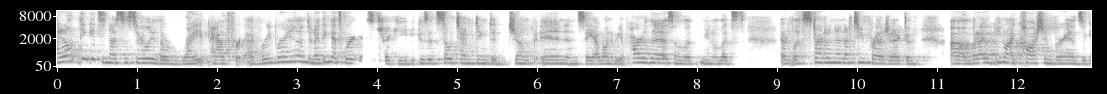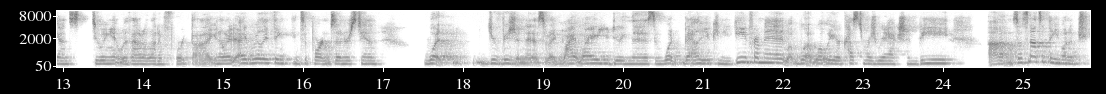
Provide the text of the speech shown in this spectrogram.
I don't think it's necessarily the right path for every brand. And I think that's where it gets tricky because it's so tempting to jump in and say, I want to be a part of this and let, you know, let's let's start an NFT project. And um, but I, you know, I caution brands against doing it without a lot of forethought. You know, I, I really think it's important to understand what your vision is like why why are you doing this and what value can you gain from it what, what, what will your customers reaction be um, so it's not something you want to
